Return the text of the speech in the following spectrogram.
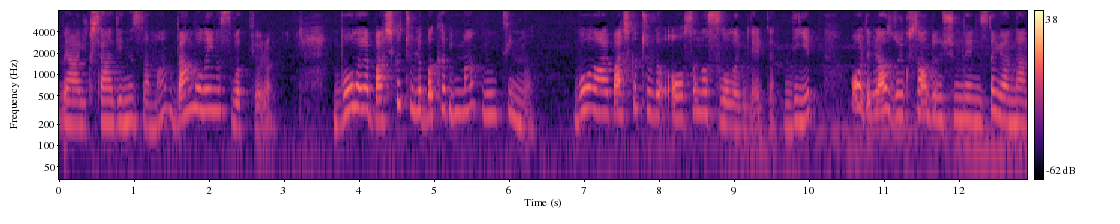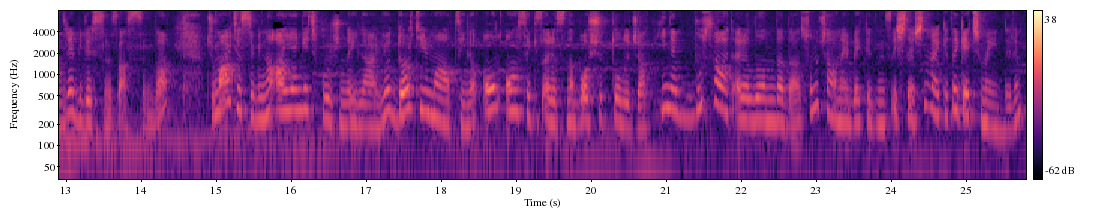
veya yükseldiğiniz zaman ben bu olaya nasıl bakıyorum? Bu olaya başka türlü bakabilmem mümkün mü? Bu olay başka türlü olsa nasıl olabilirdi deyip Orada biraz duygusal dönüşümlerinizi de yönlendirebilirsiniz aslında. Cumartesi günü Ay Yengeç Burcu'nda ilerliyor. 4.26 ile 10.18 arasında boşlukta olacak. Yine bu saat aralığında da sonuç almayı beklediğiniz işler için harekete geçmeyin derim.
